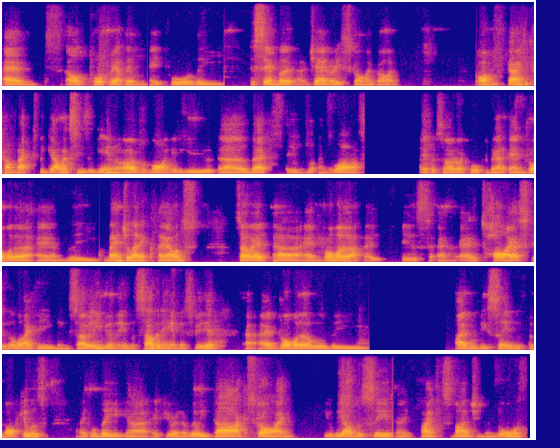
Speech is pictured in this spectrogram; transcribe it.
and I'll talk about them for the December January Sky Guide. I'm going to come back to the galaxies again. I've reminded you uh, that in, in, the last episode I talked about Andromeda and the Magellanic Clouds. So uh, Andromeda is at its highest in the late evening. So even in the southern hemisphere, uh, Andromeda will be able to be seen with binoculars. It'll be, uh, if you're in a really dark sky, you'll be able to see it, a faint smudge in the north.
